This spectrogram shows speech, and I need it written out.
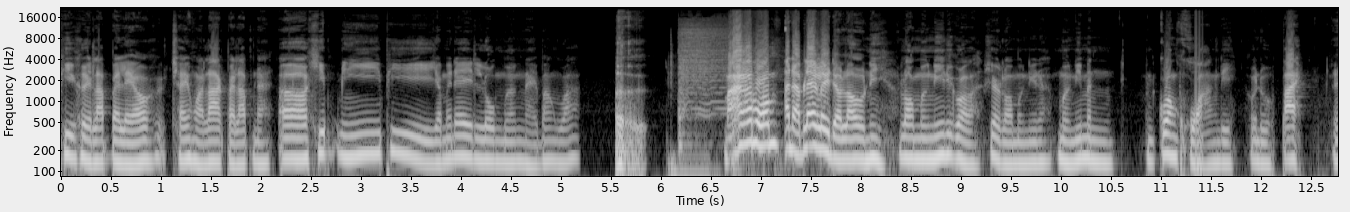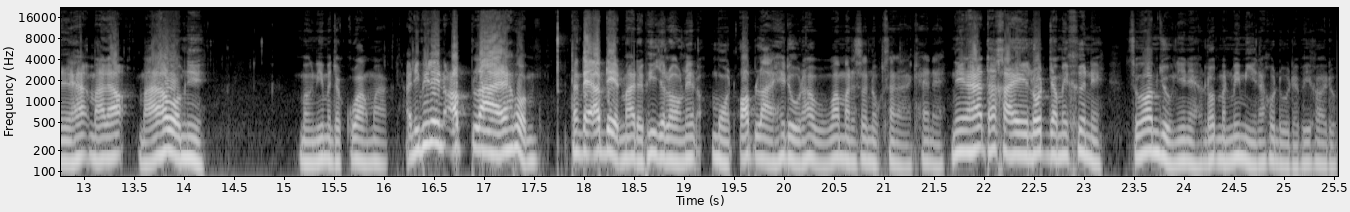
พี่เคยรับไปแล้วใช้หัวลากไปรับนะเอ่อคลิปนี้พี่ยังไม่ได้ลงเมืองไหนบ้างวะมาครับผม อันดับแรกเลยเดี๋ยวเรานี่ลองเมืองนี้ดีกว่าเชื่อลองเมืองนี้นะเมืองนี้มันมันกว้างขวางดีคนดูไป นี่ฮะมาแล้วมาแล้วครับผมนี่เมืองนี้มันจะกว้างมาก อันนี้พี่เล่นออฟไลน์นะครับผมตั้งแต่อัปเดตมาเดี๋ยวพี่จะลองเล่นโหมดออฟไลน์ให้ดูนะครับผมว่ามันสนุกสนานแค่ไหนนี่นะฮะถ้าใครรถยังไม่ขึ้นเนี่ยสมมติว่ามันอยู่นี่เนี่ยรถมันไม่มีนะคนดูเดี๋ยวพี่คอยดู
